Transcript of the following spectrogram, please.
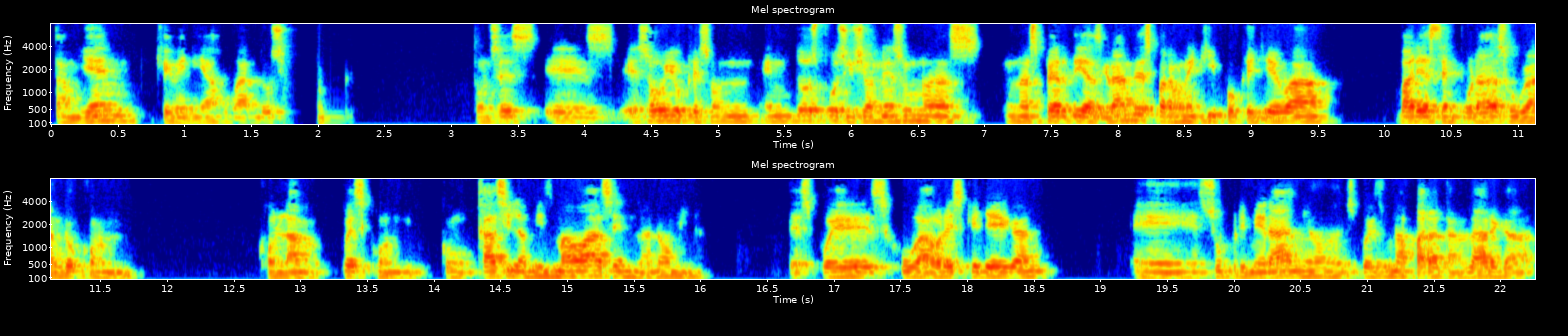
también que venía jugando siempre. Entonces, es, es, obvio que son en dos posiciones unas, unas pérdidas grandes para un equipo que lleva varias temporadas jugando con, con, la, pues con, con casi la misma base en la nómina. Después, jugadores que llegan eh, su primer año, después de una para tan larga,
